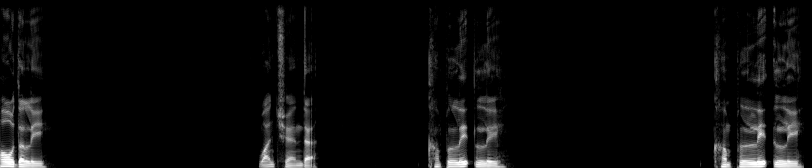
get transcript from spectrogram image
totally 完全的 completely completely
